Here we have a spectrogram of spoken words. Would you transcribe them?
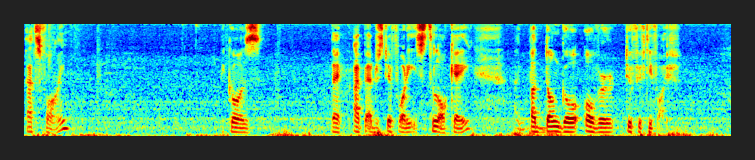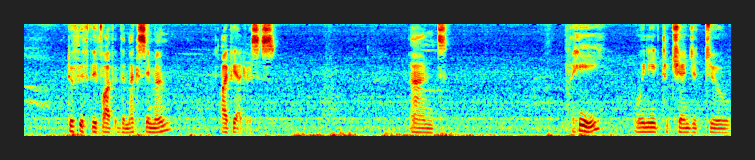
that's fine. Because the IP address 240 is still okay but don't go over 255 255 is the maximum IP addresses. And here we need to change it to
